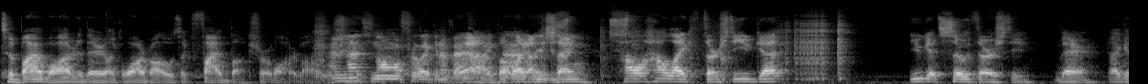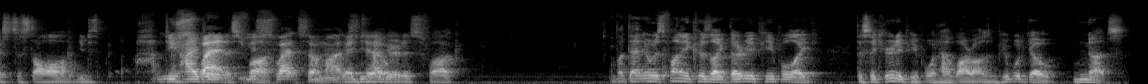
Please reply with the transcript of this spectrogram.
to buy water there, like a water bottle was like five bucks for a water bottle. I mean that's normal for like an event yeah, like but that. like I'm They just saying how how like thirsty you'd get. You get so thirsty there. I guess just all you just you dehydrated sweat, as fuck. You sweat so much Yeah, too. as fuck. But then it was funny because like there'd be people like the security people would have water bottles and people would go nuts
